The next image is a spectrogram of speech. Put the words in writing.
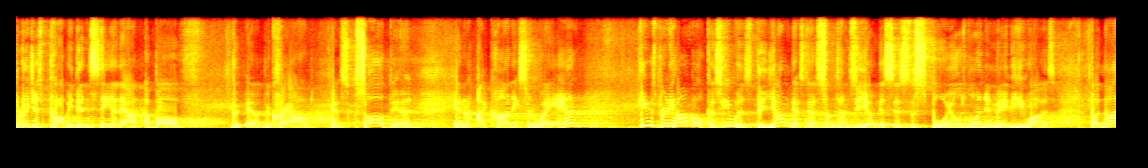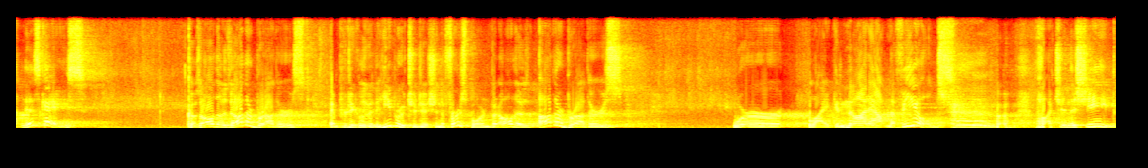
Right. He just probably didn't stand out above the, uh, the crowd as Saul did in an iconic sort of way. And he was pretty humble because he was the youngest. Now, sometimes the youngest is the spoiled one, and maybe he was, but not in this case. Because all those other brothers, and particularly with the Hebrew tradition, the firstborn, but all those other brothers were like not out in the fields watching the sheep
